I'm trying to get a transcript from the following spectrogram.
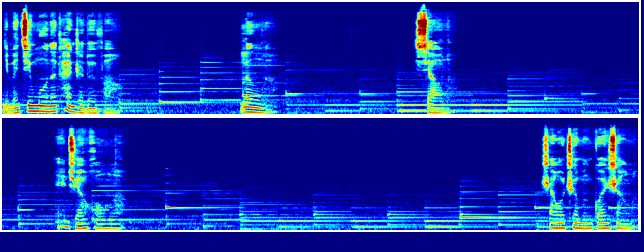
你们静默的看着对方，愣了，笑了，眼圈红了，然后车门关上了。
